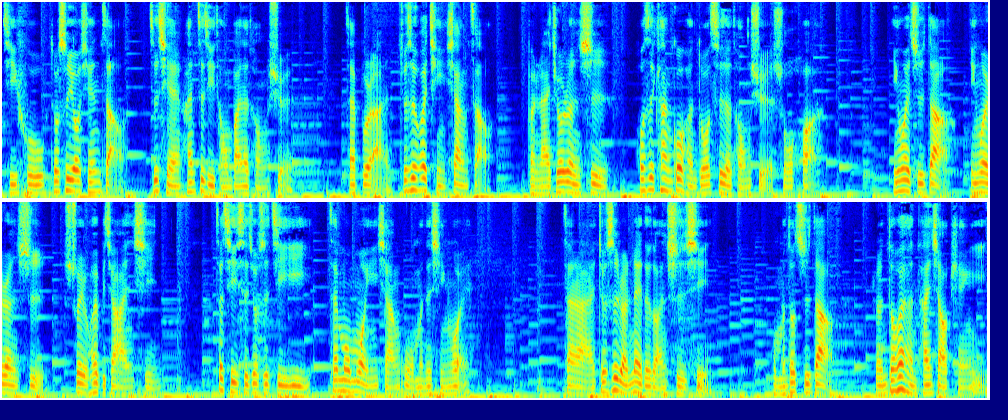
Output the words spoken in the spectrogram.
几乎都是优先找之前和自己同班的同学，再不然就是会倾向找本来就认识或是看过很多次的同学说话，因为知道，因为认识，所以会比较安心。这其实就是记忆在默默影响我们的行为。再来就是人类的短视性。我们都知道，人都会很贪小便宜，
